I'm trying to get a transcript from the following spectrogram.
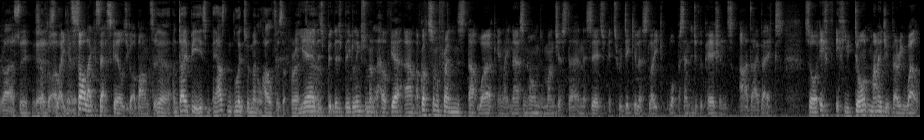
Right, I see. Yeah, so I've got to like looking it's sort of like a set of scales. You've got to balance it. Yeah, and diabetes it has links with mental health. Is that correct? Yeah, there's bi- there's big links with mental health. Yeah, um, I've got some friends that work in like nursing homes in Manchester, and they say it's it's ridiculous. Like what percentage of the patients are diabetics? So if if you don't manage it very well,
